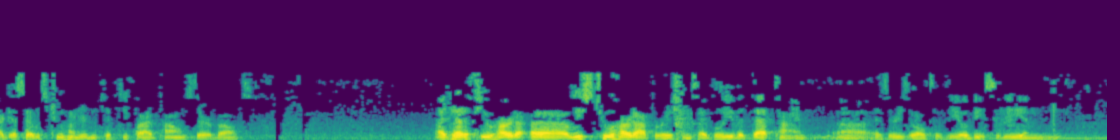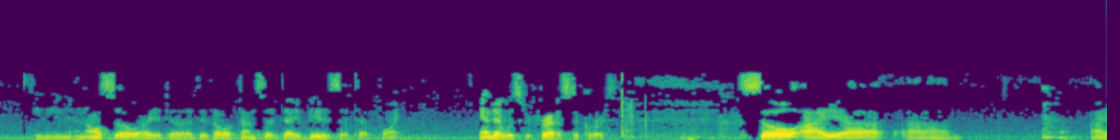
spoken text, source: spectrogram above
I guess I was 255 pounds thereabouts. I'd had a few heart, uh, at least two heart operations, I believe, at that time, uh, as a result of the obesity and eating, and also I had uh, developed onset diabetes at that point, and I was depressed, of course. So I, uh, um, I,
